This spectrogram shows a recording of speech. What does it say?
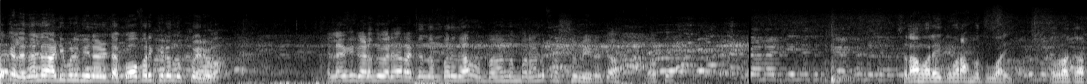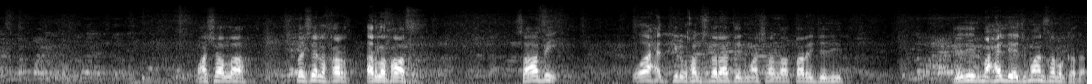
ഓക്കെ അല്ലേ നല്ല അടിപൊളി മീനാണ് കേട്ടോ കോപ്പർ കിലോ മുപ്പത് രൂപ എല്ലാവർക്കും കടന്നു വരാം റക്കം നമ്പർ ഇതാ ഒമ്പതാം നമ്പറാണ് ഫ്രഷ് മീൻ കേട്ടോ ഓക്കെ السلام عليكم ورحمة الله وبركاته ما شاء الله سبيشل خرط أرض خاص صافي واحد كيلو خمسة وثلاثين ما شاء الله طري جديد جديد محلي أجمان سمك هذا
